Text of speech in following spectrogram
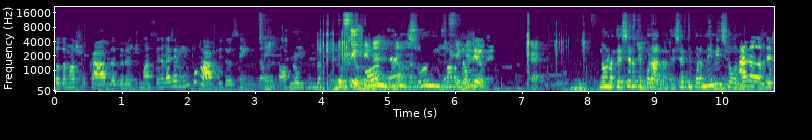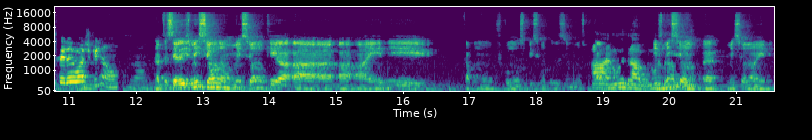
Toda machucada durante uma cena, mas é muito rápido, assim, não, não aprofunda. No filme, some, né? né? Não, some, não, fala filme. No filme. É. Não, na terceira temporada. Na terceira temporada nem menciona. Ah, não, na né? terceira eu acho que não. não. Na terceira eles mencionam, mencionam que a, a, a, a Anne tava num, ficou num hospício, uma coisa assim, Ah, eu não lembrava. Eu não Eles lembrava. mencionam, é, mencionam a Anne.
